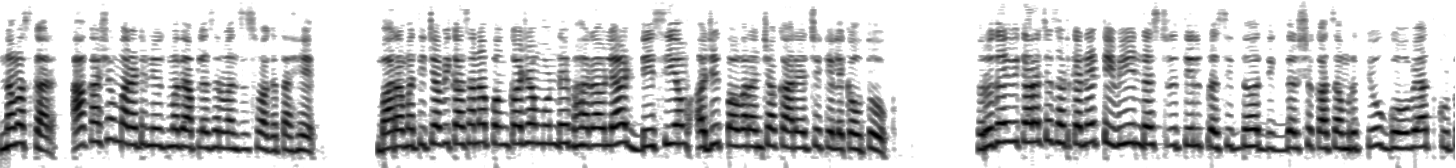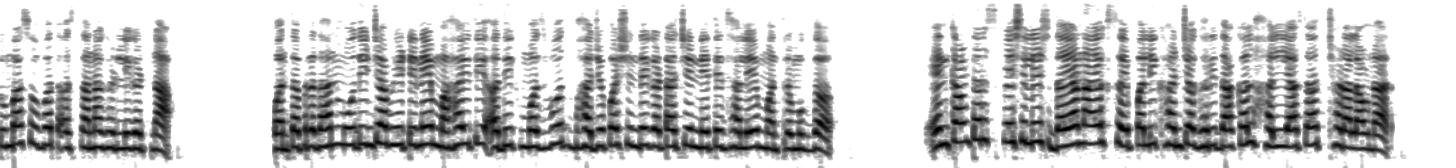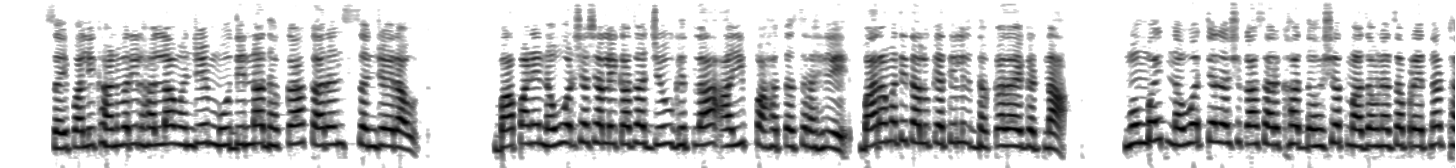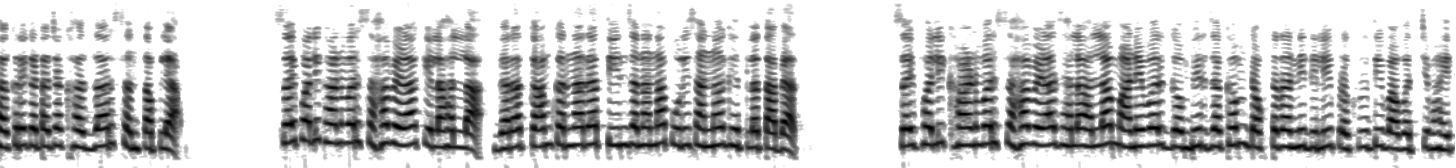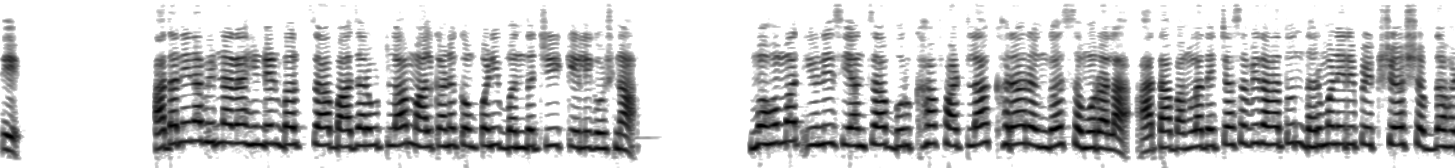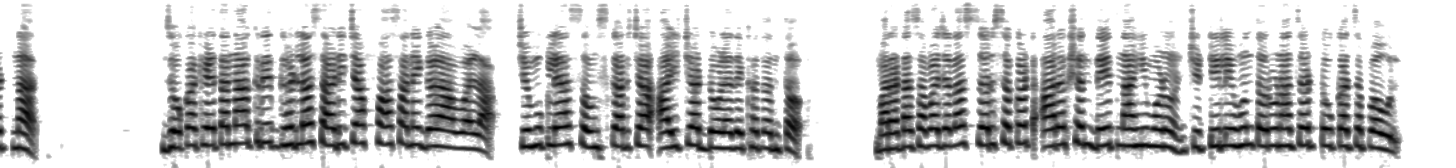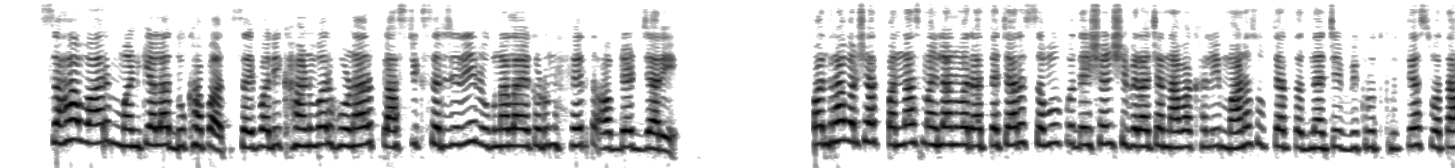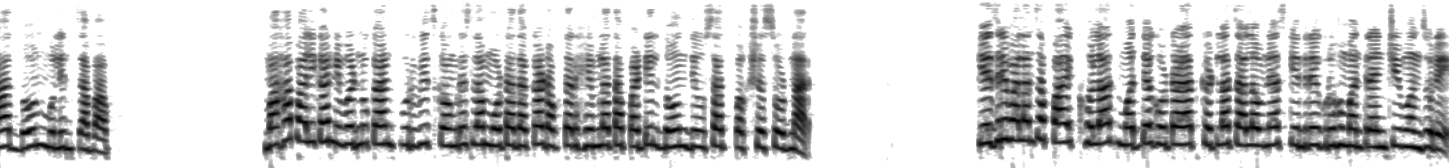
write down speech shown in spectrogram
नमस्कार. आकाश मराठी न्यूजमध्ये आपल्या सर्वांचं स्वागत आहे. बारामतीच्या विकासानं पंकजा मुंडे भारावल्या डीसीएम अजित पवारांच्या कार्याचे केले कौतुक. हृदयविकाराच्या झटक्याने टीव्ही इंडस्ट्रीतील प्रसिद्ध दिग्दर्शकाचा मृत्यू गोव्यात कुटुंबासोबत असताना घडली घटना. पंतप्रधान मोदींच्या भेटीने महायुती अधिक मजबूत भाजप शिंदे गटाचे नेते झाले मंत्रमुग्ध. एन्काउंटर स्पेशलिस्ट दयानायक सैफ अली खानच्या घरी दाखल हल्ल्याचा छडा लावणार. सैफ अली खानवरील हल्ला म्हणजे मोदींना धक्का कारण संजय राऊत. बापाने नऊ वर्षाच्या लेकाचा जीव घेतला आई पाहतच राहिले. बारामती तालुक्यातील धक्कादायक घटना. मुंबईत नव्वदच्या दशकासारखा दहशत माजवण्याचा प्रयत्न ठाकरे गटाच्या खासदार संतापल्या. सैफ अली खानवर सहा वेळा केला हल्ला. घरात काम करणाऱ्या तीन जणांना पोलिसांना घेतलं ताब्यात. सैफ अली खानवर सहा वेळा झाला हल्ला. मानेवर गंभीर जखम डॉक्टरांनी दिली. प्रकृतीबाबतची माहिती. अदानीनं भिडणाऱ्या हिंडेनबर्गचा बाजार उठला मालकानं कंपनी बंदची केली घोषणा. मोहम्मद युनिस यांचा बुरखा फाटला खरा रंग समोर आला. आता बांगलादेशच्या संविधानातून धर्मनिरपेक्ष शब्द हटणार. झोका खेळताना अकरीत घडलं साडीच्या फासाने गळा आवळला. चिमुकल्या संस्कारच्या आईच्या डोळ्या देखत अंत. मराठा समाजाला सरसकट आरक्षण देत नाही म्हणून चिठ्ठी लिहून तरुणाचं टोकाचं पाऊल. सहा वार मणक्याला दुखापत. सैफ अली खानवर होणार प्लास्टिक सर्जरी रुग्णालयाकडून हेल्थ अपडेट जारी. पंधरा वर्षात पन्नास महिलांवर अत्याचार समुपदेशन शिबिराच्या नावाखाली मानस उपचार तज्ज्ञाचे विकृत कृत्य स्वतः दोन मुलींचा बाप. महापालिका निवडणुकांपूर्वीच काँग्रेसला मोठा धक्का डॉक्टर हेमलता पाटील दोन दिवसात पक्ष सोडणार. केजरीवालांचा पाय खोलात मद्य घोटाळ्यात खटला चालवण्यास केंद्रीय गृहमंत्र्यांची मंजुरी.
